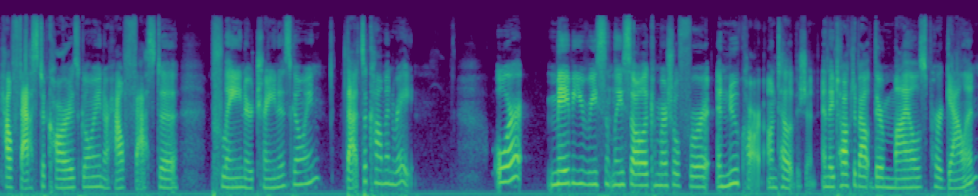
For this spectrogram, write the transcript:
how fast a car is going or how fast a plane or train is going that's a common rate. Or maybe you recently saw a commercial for a new car on television and they talked about their miles per gallon.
